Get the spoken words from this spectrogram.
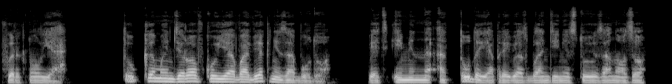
фыркнул я. Ту командировку я вовек не забуду ведь именно оттуда я привез блондинистую занозу.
